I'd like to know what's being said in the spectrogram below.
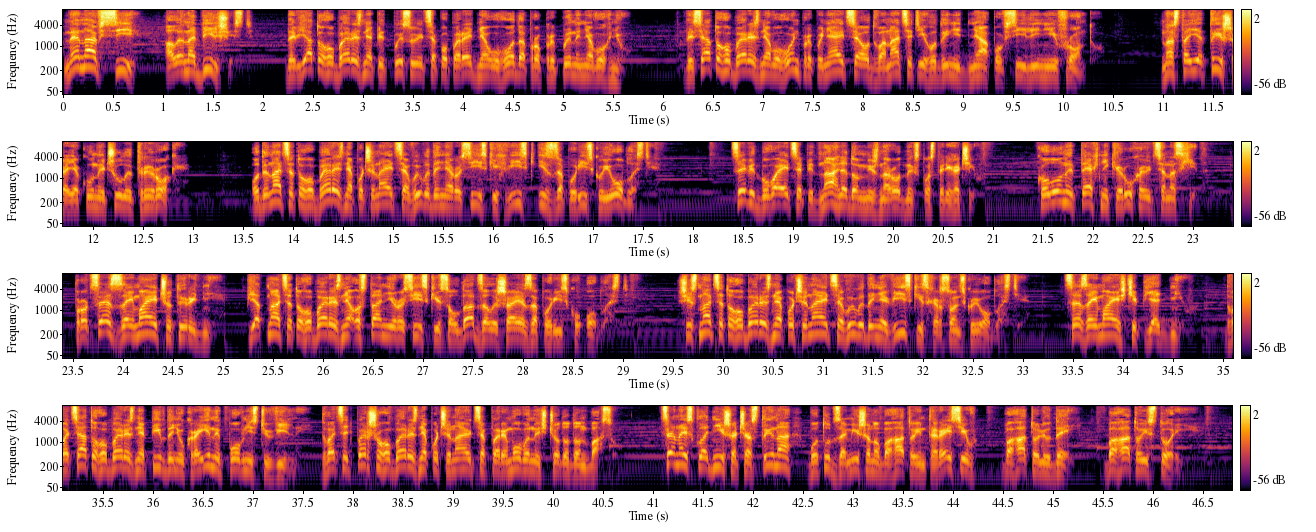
Не на всі, але на більшість. 9 березня підписується попередня угода про припинення вогню. 10 березня вогонь припиняється о 12 годині дня по всій лінії фронту. Настає тиша, яку не чули три роки. 11 березня починається виведення російських військ із Запорізької області. Це відбувається під наглядом міжнародних спостерігачів. Колони техніки рухаються на схід. Процес займає 4 дні. 15 березня останній російський солдат залишає Запорізьку область. 16 березня починається виведення військ із Херсонської області. Це займає ще 5 днів. 20 березня південь України повністю вільний. 21 березня починаються перемовини щодо Донбасу. Це найскладніша частина, бо тут замішано багато інтересів, багато людей, багато історії.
